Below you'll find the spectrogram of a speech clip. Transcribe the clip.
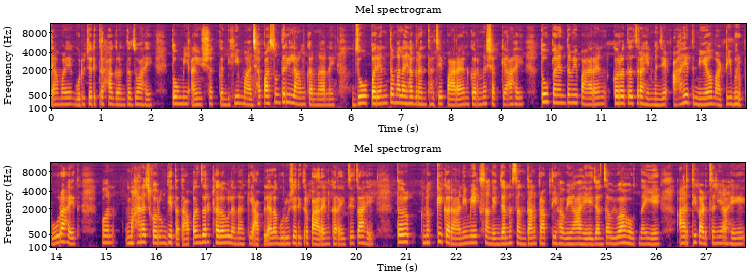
त्यामुळे गुरुचरित्र हा ग्रंथ जो आहे तो मी आयुष्यात कधीही माझ्यापासून तरी लांब करणार नाही. जोपर्यंत मला ह्या ग्रंथाचे पारायण करणं शक्य आहे तोपर्यंत मी पारायण करतच राहीन. म्हणजे आहेत नियम अटी भरपूर. आहेत पण महाराज करून घेतात. आपण जर ठरवलं ना की आपल्याला गुरुचरित्र पारायण करायचेच आहे तर नक्की करा. आणि मी एक सांगेन ज्यांना संतान प्राप्ती हवी आहे ज्यांचा विवाह होत नाही आहे आर्थिक अडचणी आहे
